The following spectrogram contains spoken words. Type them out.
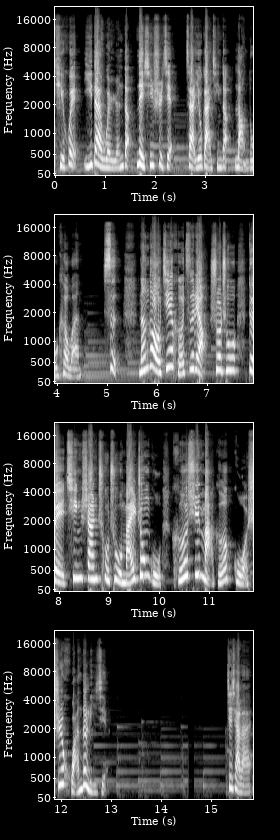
体会一代伟人的内心世界，在有感情的朗读课文。四，能够结合资料说出对“青山处处埋忠骨，何须马革裹尸还”的理解。接下来，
